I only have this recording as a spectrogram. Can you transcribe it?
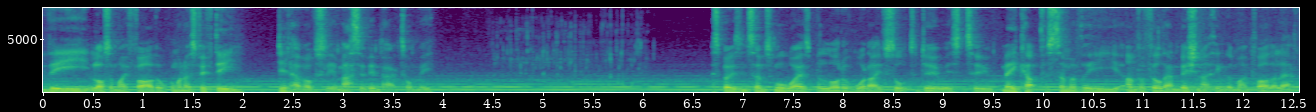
The loss of my father when I was 15 did have obviously a massive impact on me. Suppose in some small ways, a lot of what I've sought to do is to make up for some of the unfulfilled ambition I think that my father left.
